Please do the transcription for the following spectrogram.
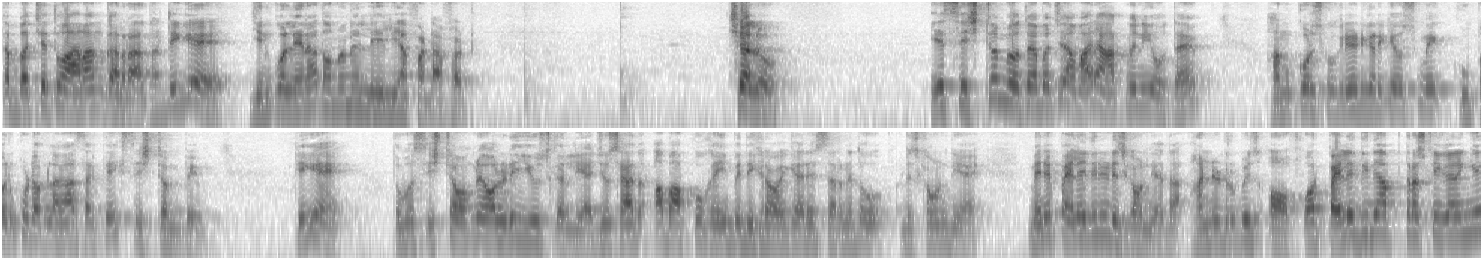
तब बच्चे तो आराम कर रहा था, ठीक है? जिनको लेना था उन्होंने ले लिया फटाफट। चलो, ये सिस्टम में होता है बच्चे, हमारे हाथ में नहीं होता है। हम कोर्स को क्रिएट करके उसमें कूपन कोड हम लगा सकते हैं एक सिस्टम पे, ठीक है? तो वो सिस्टम हमने ऑलरेडी यूज़ कर लिया जो शायद अब आपको कहीं पे दिख रहा होगा कि अरे सर ने तो डिस्काउंट दिया है। मैंने पहले दिन ही डिस्काउंट दिया था हंड्रेड रुपीज़ ऑफ़ और पहले दिन आप ट्रस्ट नहीं करेंगे,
